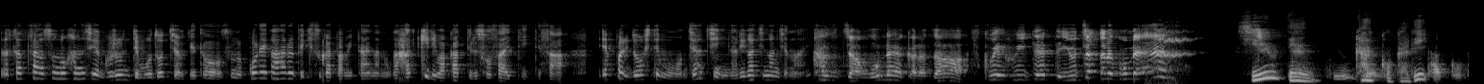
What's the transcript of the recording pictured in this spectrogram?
だからさその話がぐるんって戻っちゃうけどそのこれがあるべき姿みたいなのがはっきり分かってるソサエティってさやっぱりどうしてもジャッジになりがちなんじゃない「カズちゃん女やからさ机拭いて」って言っちゃったらごめん。試運転かっこかりかっこかり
